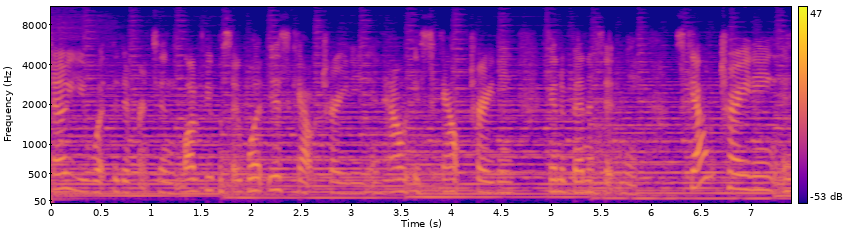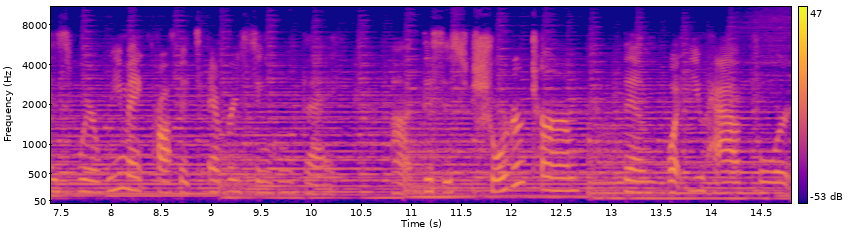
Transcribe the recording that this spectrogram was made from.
Show you what the difference and a lot of people say what is scalp trading and how is scalp trading going to benefit me scalp trading is where we make profits every single day uh, this is shorter term than what you have for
